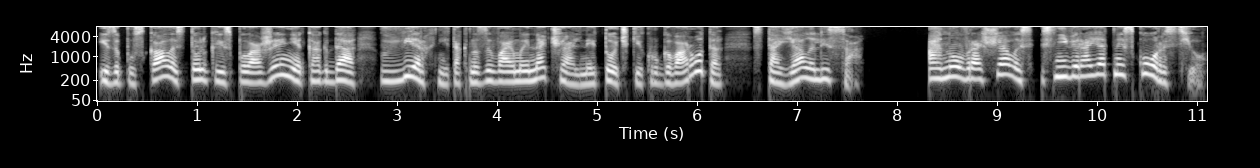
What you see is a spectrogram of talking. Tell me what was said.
и запускалась только из положения, когда в верхней так называемой начальной точке круговорота стояла лиса. Оно вращалось с невероятной скоростью.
